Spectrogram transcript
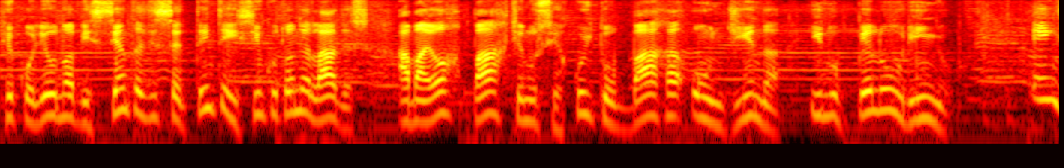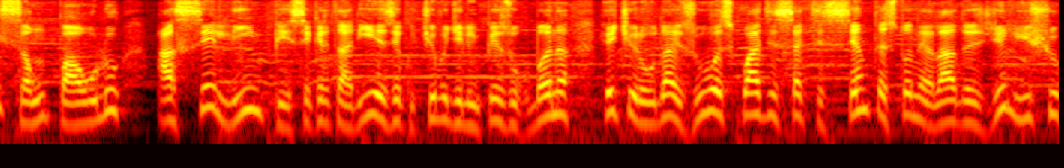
recolheu 975 toneladas, a maior parte no circuito Barra Ondina e no Pelourinho. Em São Paulo, a Celimp, Secretaria Executiva de Limpeza Urbana, retirou das ruas quase 700 toneladas de lixo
